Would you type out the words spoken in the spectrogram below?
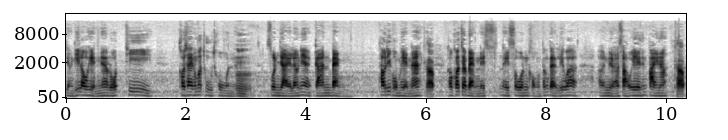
อย่างที่เราเห็นเนี่ยรถที่เขาใช้คำว่าทูโทนอืมส่วนใหญ่แล้วเนี่ยการแบ่งเท่าที่ผมเห็นนะครับเขาก็จะแบ่งในในโซนของตั้งแต่เรียกว่าเอ่อเหนือเสาเอขึ้นไปนะครับ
